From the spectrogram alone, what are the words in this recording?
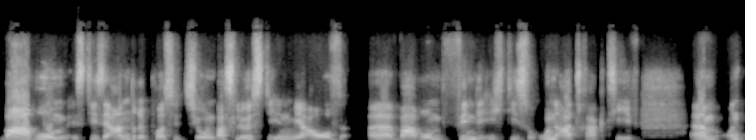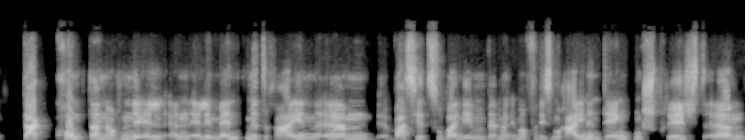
Warum ist diese andere Position? Was löst die in mir auf? Äh, warum finde ich die so unattraktiv? Ähm, und da kommt dann noch eine, ein Element mit rein, ähm, was jetzt so bei dem, wenn man immer von diesem reinen Denken spricht, ähm,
